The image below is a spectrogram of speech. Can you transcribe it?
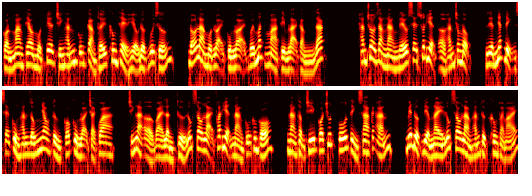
còn mang theo một tia chính hắn cũng cảm thấy không thể hiểu được vui sướng, đó là một loại cùng loại với mất mà tìm lại cảm giác. Hắn cho rằng nàng nếu sẽ xuất hiện ở hắn trong ngộng, liền nhất định sẽ cùng hắn giống nhau từng có cùng loại trải qua, chính là ở vài lần thử lúc sau lại phát hiện nàng cũng không có, nàng thậm chí có chút cố tình xa cách hắn, biết được điểm này lúc sau làm hắn thực không thoải mái.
